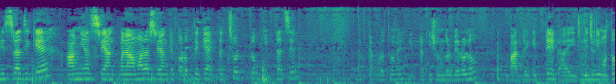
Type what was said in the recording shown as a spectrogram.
মিশ্রাজিকে, আমি আর শ্রেয়াঙ্ক মানে আমার আর শ্রেয়াঙ্কের তরফ থেকে একটা ছোট্ট গিফট আছে। গিফটটা প্রথমে গিফটটা কি সুন্দর বেরোলো। বার্থডে গিফটে এটা এই ঝুড়ি ঝুড়ি মতো।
